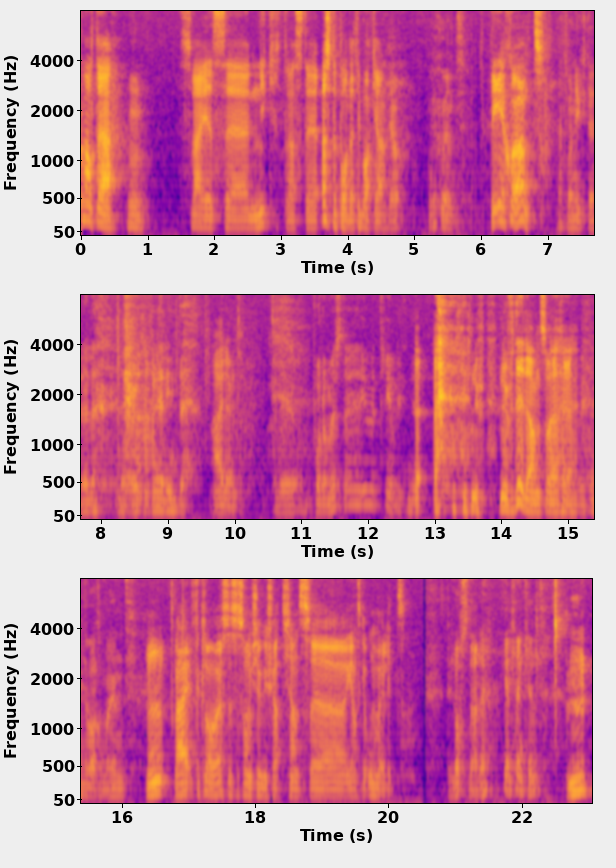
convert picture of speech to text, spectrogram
Du Malte? Mm. Sveriges eh, nyktraste Österpodd är tillbaka. Ja, det är skönt. Det är skönt. Att vara nykter eller? Nej, det är det inte. Nej, det är det inte. Podd om Öster är ju väl trevligt nu. nu, nu för tiden så är Jag vet inte vad som har hänt. mm, Nej, förklara efter säsong 2021 känns eh, ganska omöjligt. Det lossnade helt enkelt. Mm.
